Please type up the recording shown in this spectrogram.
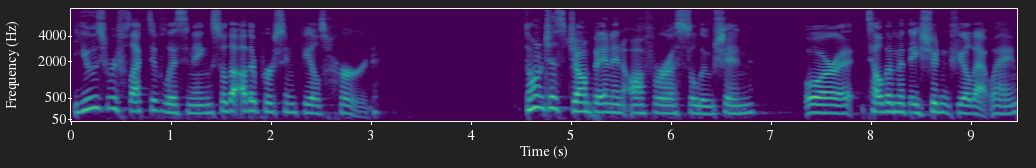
use reflective listening so the other person feels heard. Don't just jump in and offer a solution or tell them that they shouldn't feel that way.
